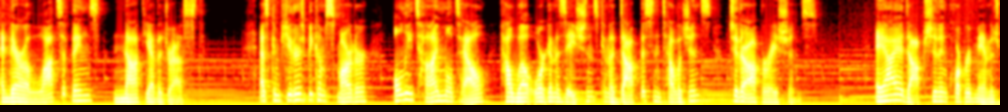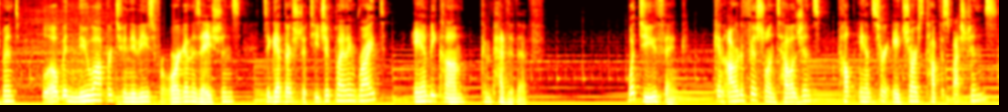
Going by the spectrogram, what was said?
and there are lots of things not yet addressed. As computers become smarter, only time will tell how well organizations can adopt this intelligence to their operations. AI adoption in corporate management will open new opportunities for organizations to get their strategic planning right and become competitive. What do you think? Can artificial intelligence help answer HR's toughest questions?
